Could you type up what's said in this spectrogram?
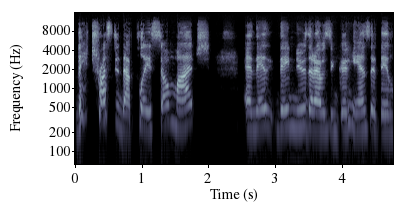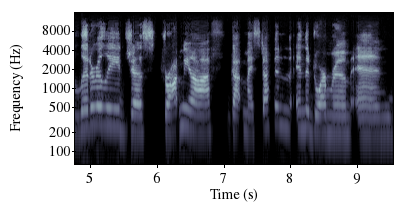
they trusted that place so much and they they knew that I was in good hands that they literally just dropped me off, got my stuff in in the dorm room, and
